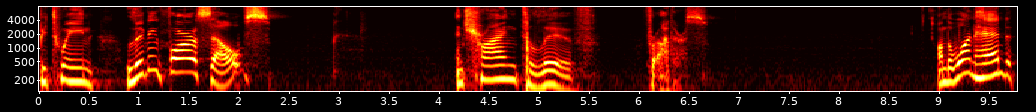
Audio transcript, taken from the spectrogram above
between living for ourselves and trying to live for others. On the one hand,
